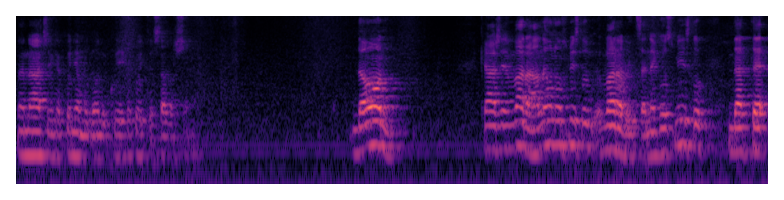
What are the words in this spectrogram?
na način kako njemu dolikuje kako je to savršeno da on, kažem vara, ali ne u smislu varalica, nego u smislu da te,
